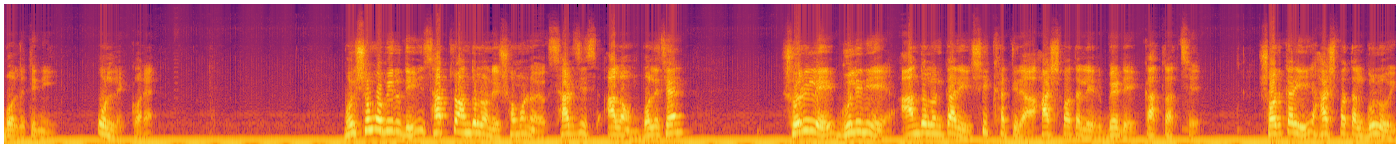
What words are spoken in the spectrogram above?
বলে তিনি উল্লেখ করেন। বৈষম্য বিরোধী ছাত্র আন্দোলনের সমন্বয়ক সার্জিস আলম বলেছেন, শরীরে গুলি নিয়ে আন্দোলনকারী শিক্ষার্থীরা হাসপাতালের বেডে কাতরাচ্ছে। সরকারি হাসপাতালগুলোই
